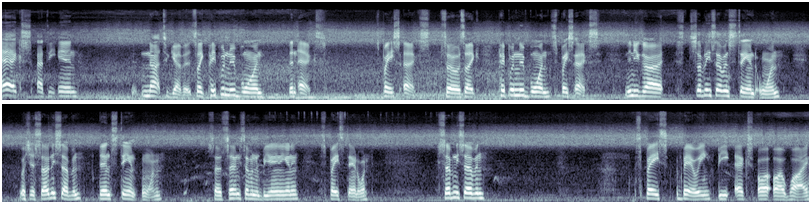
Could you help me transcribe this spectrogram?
X at the end, not together. It's like paper noob 1, then X, space X. So it's like paper noob 1, space X. Then you got 77 Standon, which is 77, then stand on. So 77 in the beginning, beginning space Standon. 77 space Berry, B X R R Y.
